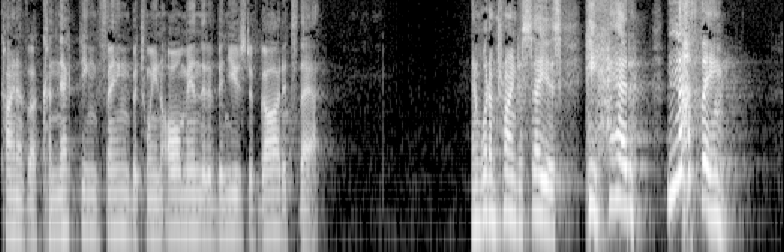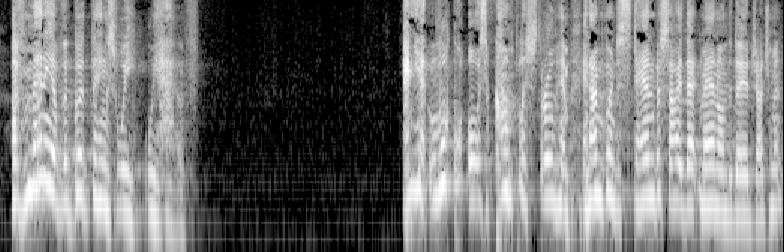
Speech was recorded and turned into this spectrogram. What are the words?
kind of a connecting thing between all men that have been used of God, it's that. And what I'm trying to say is, he had nothing of many of the good things we, we have. And yet, look what was accomplished through him. And I'm going to stand beside that man on the day of judgment.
